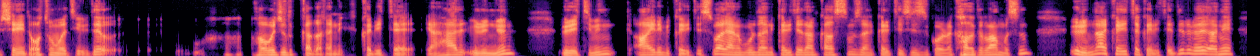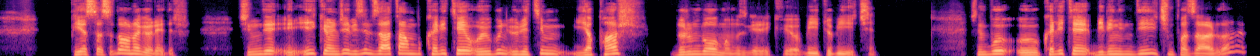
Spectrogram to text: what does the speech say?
şeyde, otomotivde ha havacılık kadar, hani, kalite, yani her ürünün üretimin ayrı bir kalitesi var. Yani burada hani kaliteden kastımız hani kalitesizlik olarak algılanmasın. Ürünler kalite kalitedir ve hani piyasası da ona göredir. Şimdi ilk önce bizim zaten bu kaliteye uygun üretim yapar durumda olmamız gerekiyor B2B için. Şimdi bu ıı, kalite bilindiği için pazarda,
